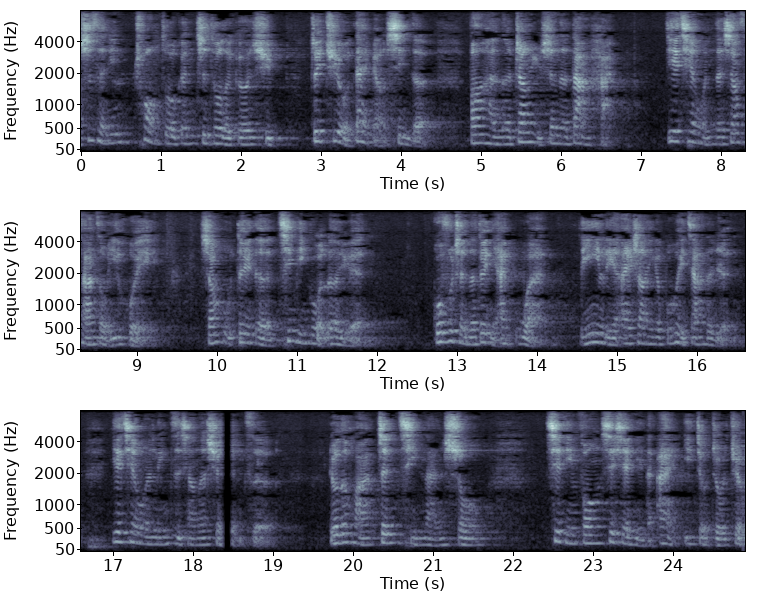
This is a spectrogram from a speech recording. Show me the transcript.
师曾经创作跟制作的歌曲，最具有代表性的，包含了张雨生的《大海》，叶倩文的《潇洒走一回》，小虎队的《青苹果乐园》，郭富城的《对你爱不完》，林忆莲爱上一个不回家的人，叶倩文林子祥的选择。刘德华真情难收，谢霆锋谢谢你的爱一九九九，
